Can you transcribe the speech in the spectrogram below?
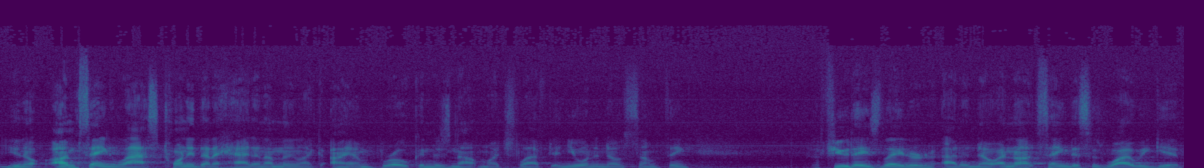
you know, I'm saying last 20 that I had, and I'm like, I am broken. There's not much left. And you want to know something? A few days later, out of no, I'm not saying this is why we give,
